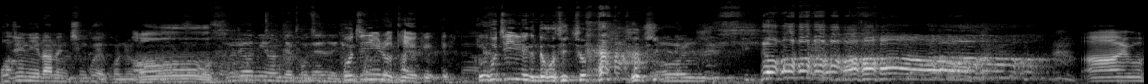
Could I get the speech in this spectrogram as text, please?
호진이라는 친구의 권유. 어. 수련이한테 보내는. 호진이로 다 연결돼. 그 호진이는 근데 어디 있죠? 여기. 아이고.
